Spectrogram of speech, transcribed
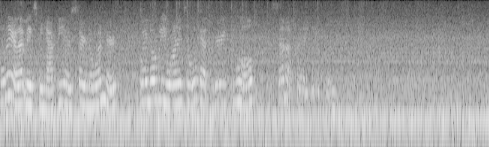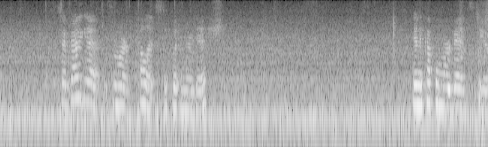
Well there, that makes me happy. I was starting to wonder why nobody wanted to look at the very cool setup that I gave them. So I've got to get some more pellets to put in their dish. And a couple more beds too.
